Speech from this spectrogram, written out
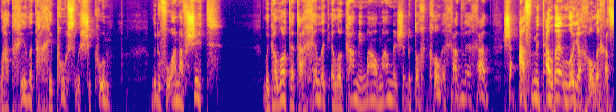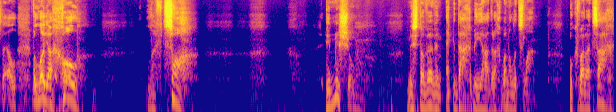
להתחיל את החיפוש לשיקום, לרפואה נפשית. לגלות את החלק אלוקה ממעל ממש שבתוך כל אחד ואחד, שאף מתעלל לא יכול לחסל ולא יכול לפצוע. אם מישהו מסתובב עם אקדח ביד, רחמנא ליצלן, הוא כבר רצח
